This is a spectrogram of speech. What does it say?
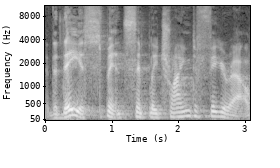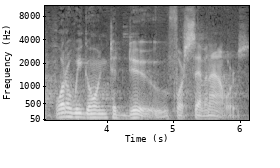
The day is spent simply trying to figure out what are we going to do for seven hours.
